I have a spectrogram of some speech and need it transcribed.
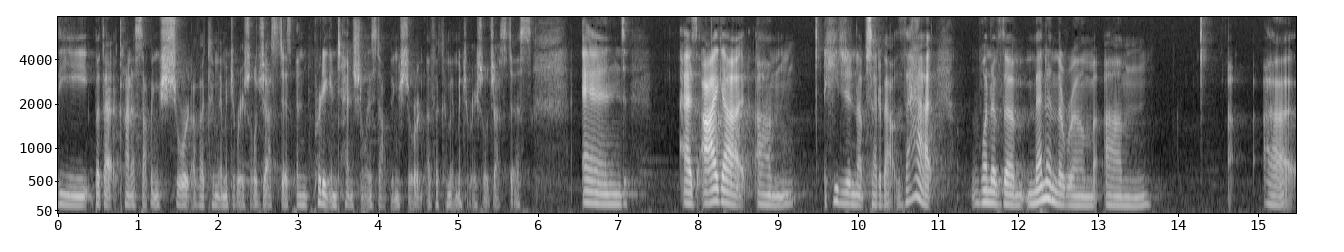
the but that kind of stopping short of a commitment to racial justice and pretty intentionally stopping short of a commitment to racial justice. And as I got um, heated and upset about that, one of the men in the room um, uh,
